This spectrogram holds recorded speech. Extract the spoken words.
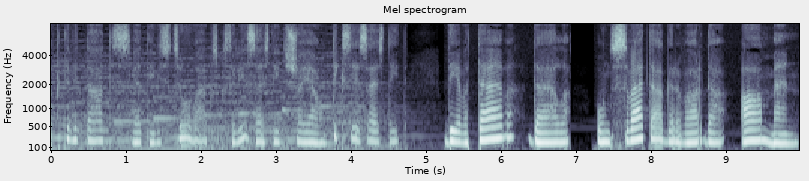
aktivitātes, svētī visus cilvēkus, kas ir iesaistīti šajā un tiks iesaistīti Dieva tēva, dēla un svētā gara vārdā Āmen!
